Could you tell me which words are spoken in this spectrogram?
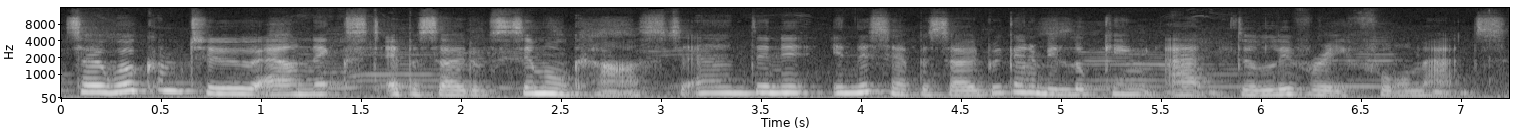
So, welcome to our next episode of Simulcast. And in, in this episode, we're going to be looking at delivery formats.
